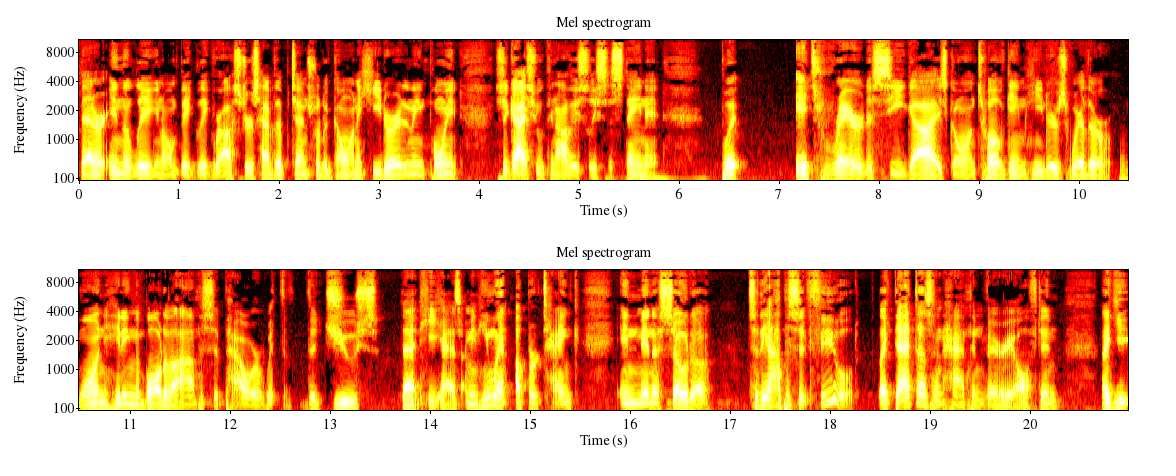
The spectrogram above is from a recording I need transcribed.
that are in the league and on big league rosters have the potential to go on a heater at any point. So guys who can obviously sustain it, but it's rare to see guys go on 12 game heaters where they're one hitting the ball to the opposite power with the, the juice that he has. I mean, he went upper tank in Minnesota to the opposite field. Like that doesn't happen very often. Like you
